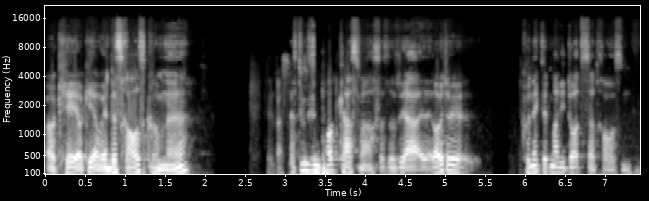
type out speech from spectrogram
Okay, okay, aber wenn das rauskommt, ne? Dass du diesen Podcast machst, also ja, Leute, connectet mal die Dots da draußen.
